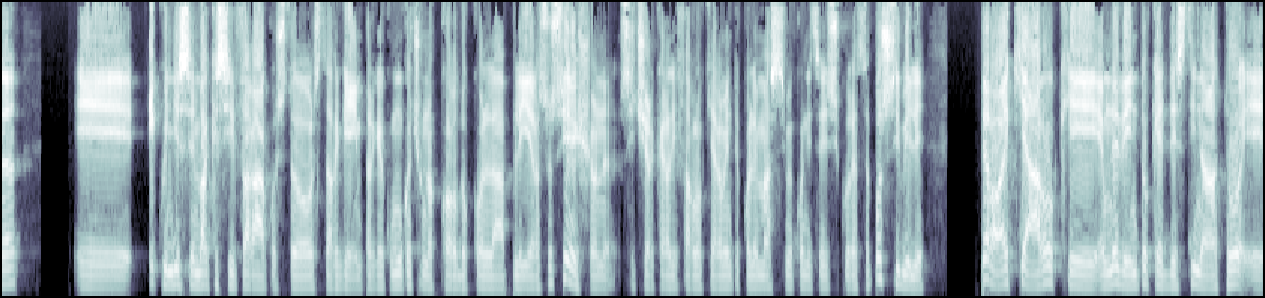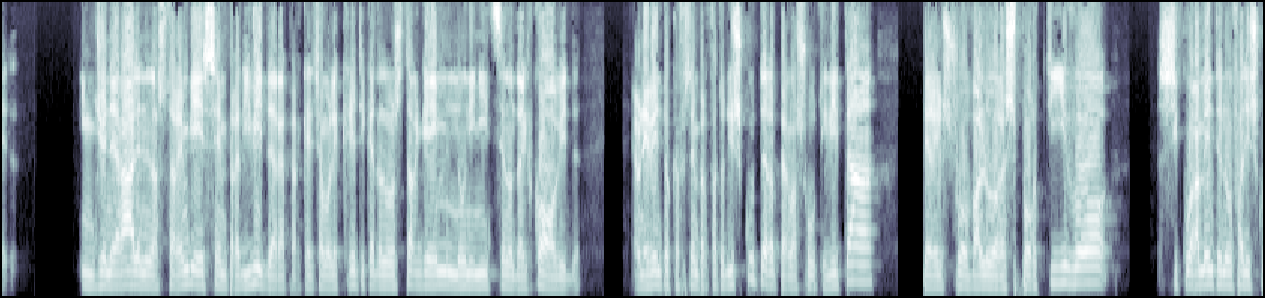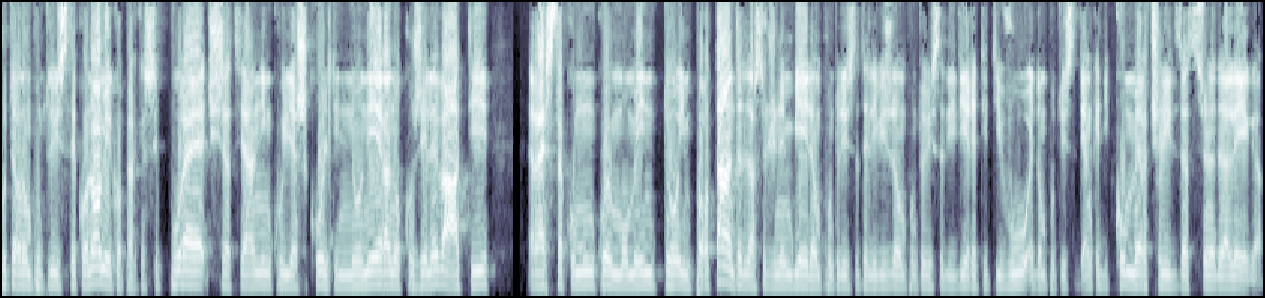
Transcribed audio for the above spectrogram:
e, e, quindi sembra che si farà questo Star Game, perché comunque c'è un accordo con la Player Association, si cercherà di farlo chiaramente con le massime condizioni di sicurezza possibili, però è chiaro che è un evento che è destinato e in generale nella storia NBA sempre a dividere, perché diciamo le critiche dello Star Game non iniziano dal Covid. È un evento che ha sempre fatto discutere per la sua utilità, per il suo valore sportivo, sicuramente non fa discutere da un punto di vista economico, perché seppure ci siano stati anni in cui gli ascolti non erano così elevati, resta comunque un momento importante della stagione NBA da un punto di vista televisivo, da un punto di vista di diritti TV e da un punto di vista anche di commercializzazione della Lega.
